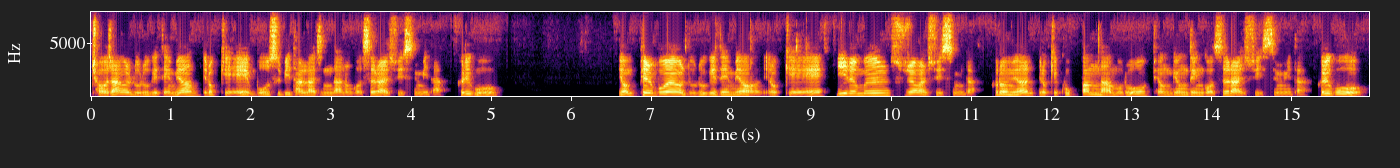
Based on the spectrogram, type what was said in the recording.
저장을 누르게 되면 이렇게 모습이 달라진다는 것을 알 수 있습니다. 그리고 연필 모양을 누르게 되면 이렇게 이름을 수정할 수 있습니다. 그러면 이렇게 국밥나무로 변경된 것을 알 수 있습니다. 그리고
